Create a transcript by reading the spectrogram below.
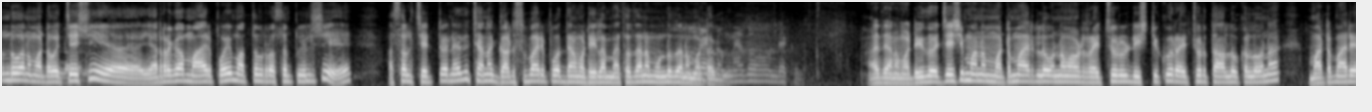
ఉండవు. అనమాట వచ్చేసి ఎర్రగా మారిపోయి మొత్తం రసం పీల్చి అసలు చెట్టు అనేది చాలా గడుసుబారిపోద్ది అనమాట ఇలా మెత్తదనం ఉండదు అనమాట. అదే అనమాట ఇది వచ్చేసి మనం మటమారిలో ఉన్నామన్నమాట. రాయచూరు డిస్టిక్ రాయచూరు తాలూకాలోన మటమారి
